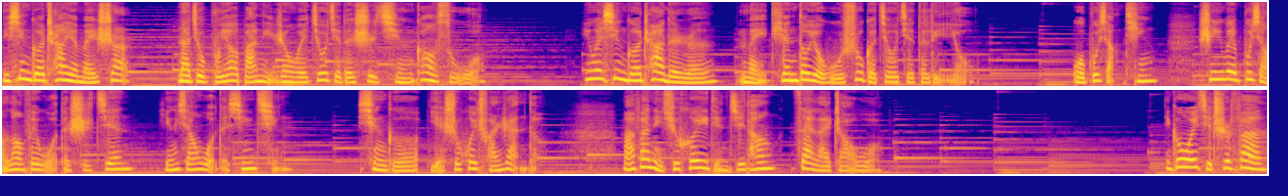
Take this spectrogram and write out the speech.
你性格差也没事儿，那就不要把你认为纠结的事情告诉我，因为性格差的人每天都有无数个纠结的理由。我不想听，是因为不想浪费我的时间，影响我的心情。性格也是会传染的，麻烦你去喝一点鸡汤，再来找我。你跟我一起吃饭，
